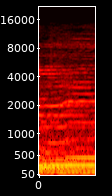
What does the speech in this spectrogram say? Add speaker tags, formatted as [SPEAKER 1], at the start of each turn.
[SPEAKER 1] Amen.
